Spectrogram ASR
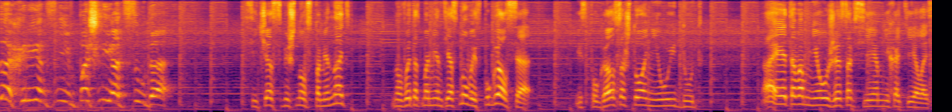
«Да хрен с ним, пошли отсюда!» Сейчас смешно вспоминать, но в этот момент я снова испугался. Испугался, что они уйдут. А этого мне уже совсем не хотелось.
